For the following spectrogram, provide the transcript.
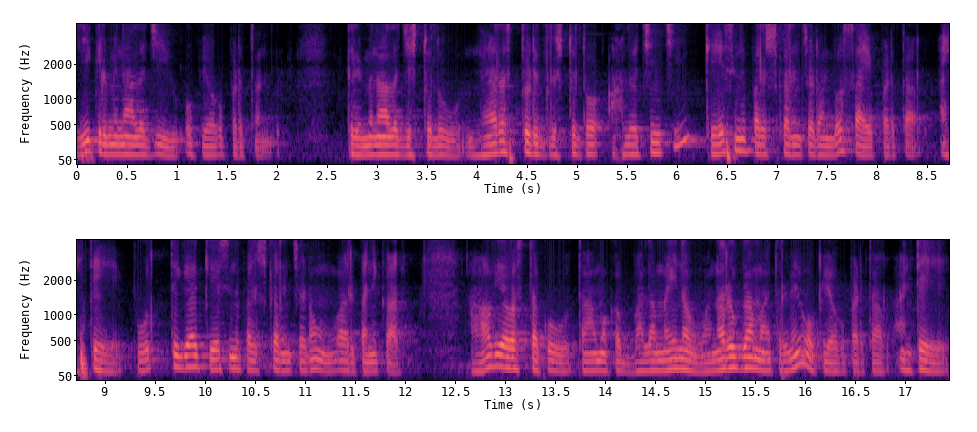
ఈ క్రిమినాలజీ ఉపయోగపడుతుంది. క్రిమినాలజిస్టులు నేరస్తుడి దృష్టితో ఆలోచించి కేసుని పరిష్కరించడంలో సాయపడతారు. అయితే పూర్తిగా కేసుని పరిష్కరించడం వారి పని కాదు. ఆ వ్యవస్థకు తాము ఒక బలమైన వనరుగా మాత్రమే ఉపయోగపడతారు. అంటే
